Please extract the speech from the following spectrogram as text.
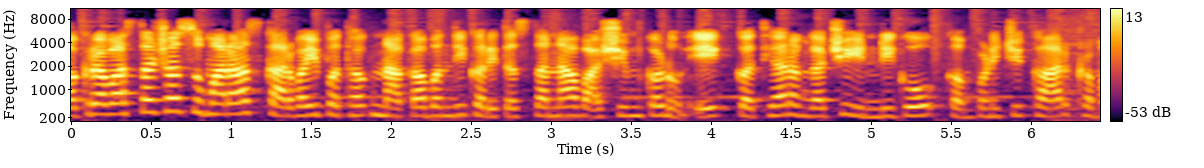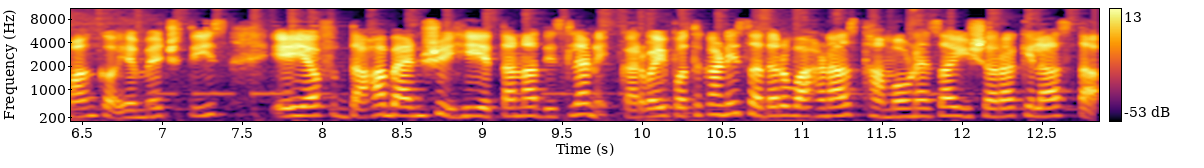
अकरा वाजताच्या सुमारास कारवाई पथक नाकाबंदी करीत असताना वाशिमकडून एक कथिया रंगाची इंडिगो कंपनीची कार क्रमांक एम एच तीस ए एफ दहा ब्याऐंशी ही येताना दिसल्याने कारवाई पथकाने सदर वाहनास थांबवण्याचा इशारा केला असता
